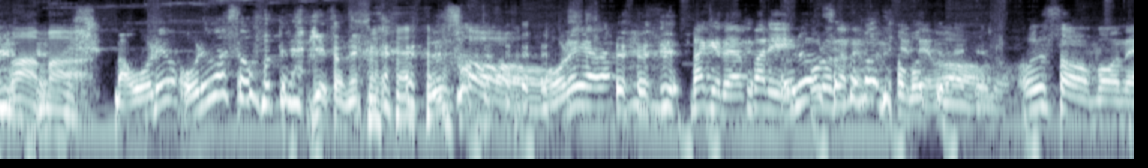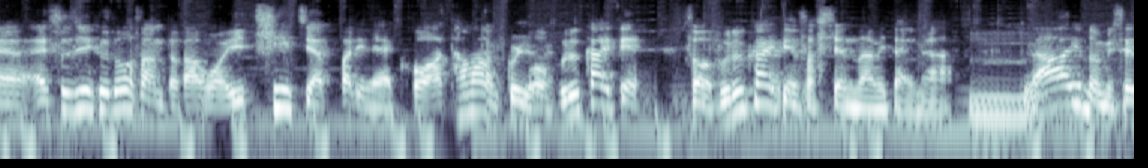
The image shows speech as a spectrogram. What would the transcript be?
まあまあ。まあ俺俺はそう思ってないけどね。嘘。俺がだけどやっぱり コロナでも嘘。もうね SG 不動産とかもういちいちやっぱりねこう頭をフル回転そうフル回転させてんなみたいな、ああいうの見せ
